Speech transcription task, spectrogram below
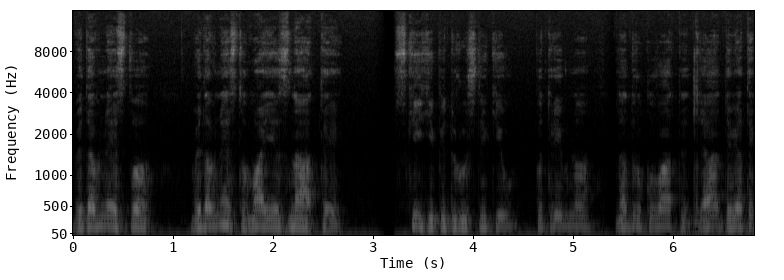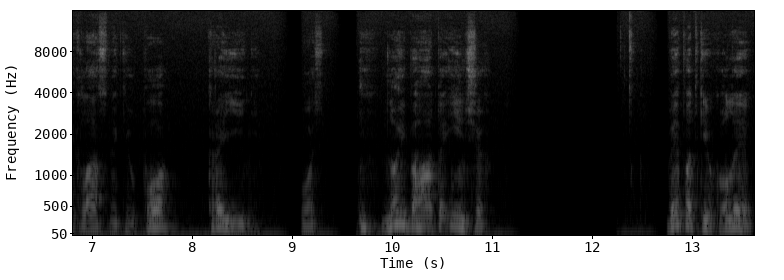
видавництво, видавництво має знати, скільки підручників потрібно надрукувати для дев'ятикласників по країні. Ось. Ну і багато інших випадків, коли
